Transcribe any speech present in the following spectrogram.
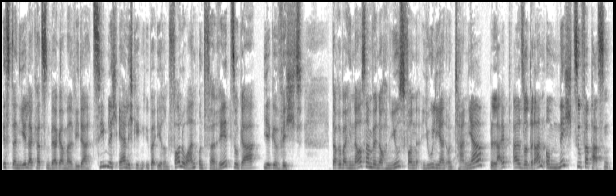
ist Daniela Katzenberger mal wieder ziemlich ehrlich gegenüber ihren Followern und verrät sogar ihr Gewicht. Darüber hinaus haben wir noch News von Julian und Tanja. Bleibt also dran, um nicht zu verpassen.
